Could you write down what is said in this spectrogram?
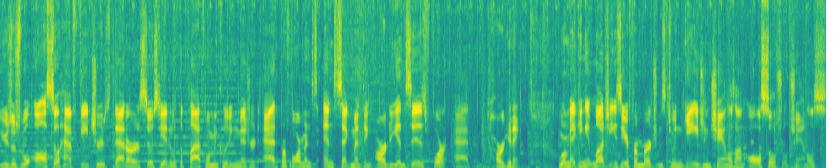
Users will also have features that are associated with the platform, including measured ad performance and segmenting audiences for ad retargeting. We're making it much easier for merchants to engage in channels on all social channels,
